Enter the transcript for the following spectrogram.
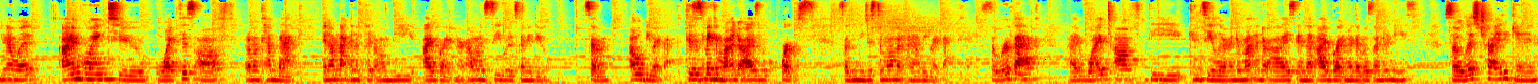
You know what? I'm going to wipe this off, and I'm gonna come back, and I'm not gonna put on the eye brightener. I wanna see what it's gonna do. So, I will be right back because it's making my under eyes look worse. So give me just a moment and I'll be right back. So we're back. I wiped off the concealer under my under eyes and that eye brightener that was underneath. So let's try it again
